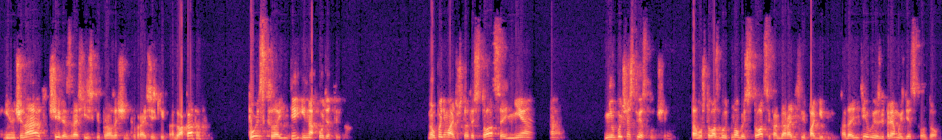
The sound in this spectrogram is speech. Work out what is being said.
и начинают через российских правозащитников, российских адвокатов поиск своих детей и находят их. Но вы понимаете, что эта ситуация не, не в большинстве случаев, потому что у вас будет много ситуаций, когда родители погибли, когда детей вывезли прямо из детского дома.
